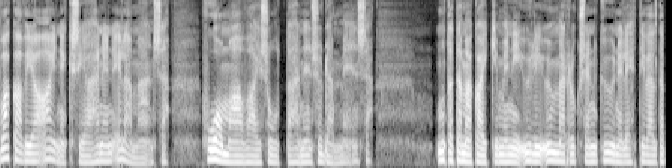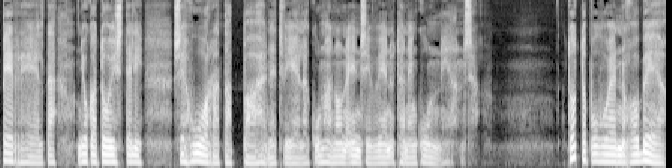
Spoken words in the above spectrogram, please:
vakavia aineksia hänen elämäänsä, huomaavaisuutta hänen sydämeensä, mutta tämä kaikki meni yli ymmärryksen kyynelehtivältä perheeltä, joka toisteli, se huora tappaa hänet vielä, kun hän on ensin vienyt hänen kunniansa. Totta puhuen Robert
